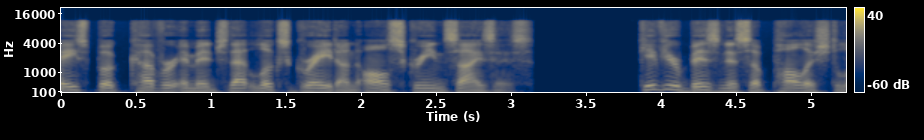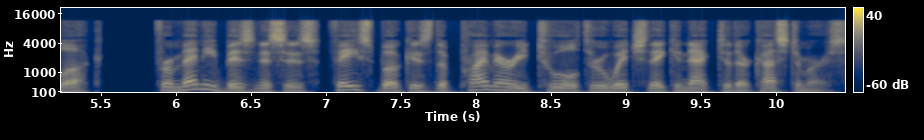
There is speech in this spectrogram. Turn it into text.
Facebook cover image that looks great on all screen sizes. Give your business a polished look. For many businesses, Facebook is the primary tool through which they connect to their customers.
